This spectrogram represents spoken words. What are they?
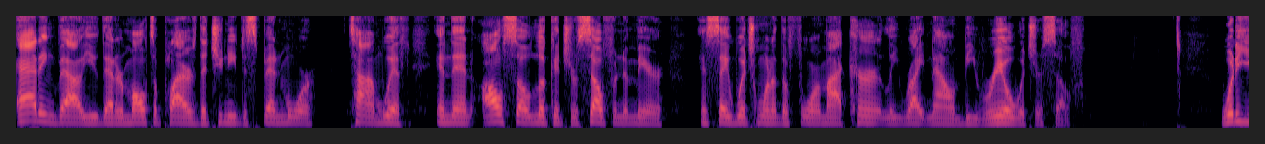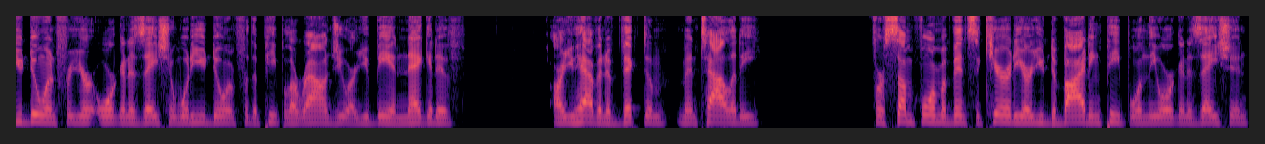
adding value, that are multipliers that you need to spend more time with. And then also look at yourself in the mirror and say, which one of the four am I currently right now and be real with yourself. What are you doing for your organization? What are you doing for the people around you? Are you being negative? Are you having a victim mentality for some form of insecurity? Are you dividing people in the organization?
